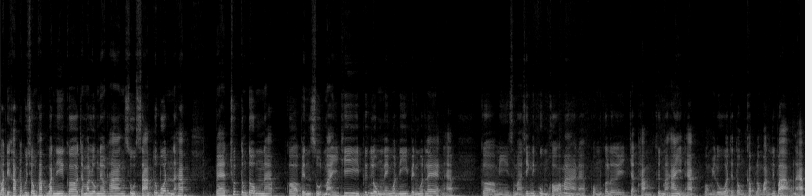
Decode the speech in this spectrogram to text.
วัสดีครับท่านผู้ชมครับ วันนี้ก็จะมาลงแนวทางสูตร 3 ตัวบนนะครับ 8 ชุดตรงๆนะครับ ก็เป็นสูตรใหม่ที่เพิ่งลงในงวดนี้เป็นงวดแรกนะครับ ก็มีสมาชิกในกลุ่มขอมานะครับ ผมก็เลยจัดทำขึ้นมาให้นะครับก็ไม่รู้ว่าจะตรงกับรางวัลหรือเปล่านะครับ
